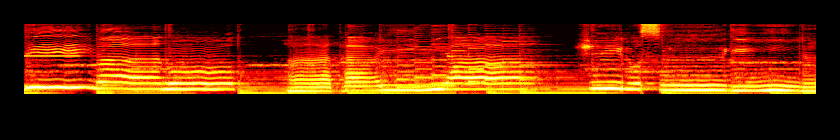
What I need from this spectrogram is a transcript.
今の値や広すぎる。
